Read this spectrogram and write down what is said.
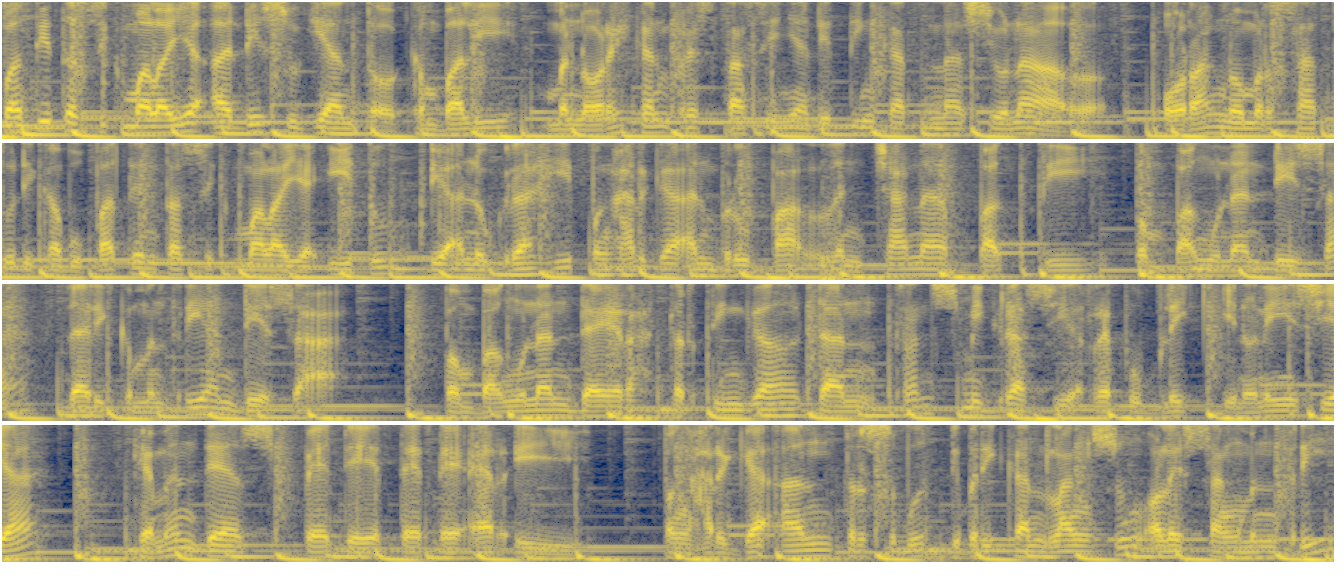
Bupati Tasikmalaya Ade Sugianto kembali menorehkan prestasinya di tingkat nasional. Orang nomor satu di Kabupaten Tasikmalaya itu dianugerahi penghargaan berupa Lencana Bakti Pembangunan Desa dari Kementerian Desa, Pembangunan Daerah Tertinggal dan Transmigrasi Republik Indonesia, Kemendes PDTTRI. Penghargaan tersebut diberikan langsung oleh Sang Menteri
